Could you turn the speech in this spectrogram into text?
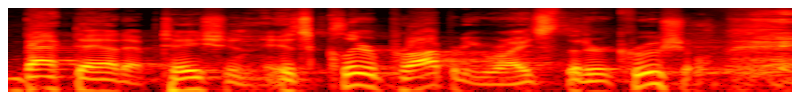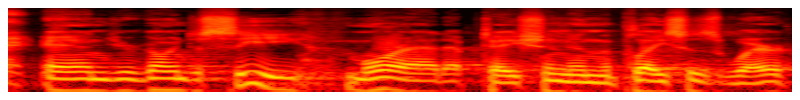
back to adaptation, it's clear property rights that are crucial. And you're going to see more adaptation in the places where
